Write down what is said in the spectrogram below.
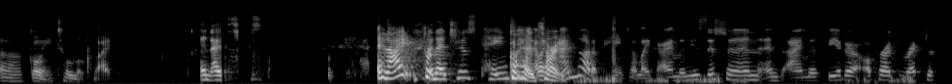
uh, going to look like. And I and I for, and I choose painting. Go ahead. Sorry, I'm not a painter. Like I'm a musician and I'm a theater opera director.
